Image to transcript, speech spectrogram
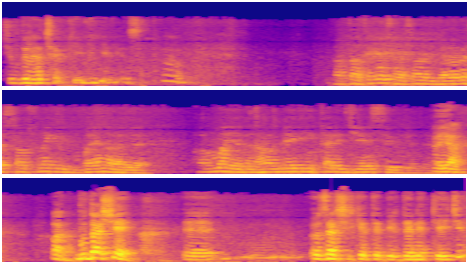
Çıldıracak gibi geliyorsun. Tamam. mı? Hatta hatırlıyorsan sadece beraber Samsun'a gidip bayan aradı. Almanya'dan hamileyle intihar edeceğini söylüyordu. E Ya, bak bu da şey, e, özel şirkette bir denetleyici.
